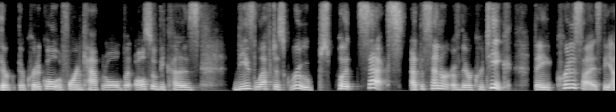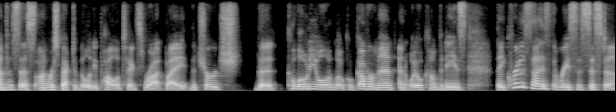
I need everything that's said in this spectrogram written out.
they're they're critical of foreign capital, but also because these leftist groups put sex at the center of their critique. They criticize the emphasis on respectability politics wrought by the church, the colonial and local government, and oil companies. They criticize the racist system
